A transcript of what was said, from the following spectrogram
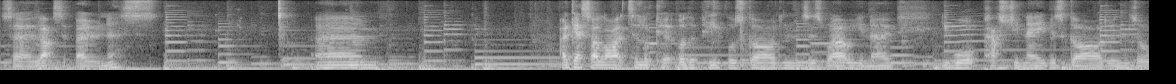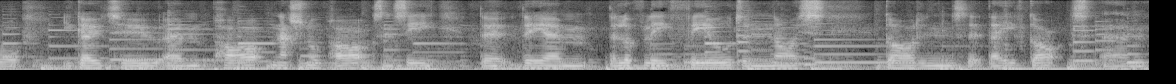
So that's a bonus. Um, I guess I like to look at other people's gardens as well. You know, you walk past your neighbours' gardens, or you go to um, park national parks and see the the um, the lovely fields and nice gardens that they've got. Um,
